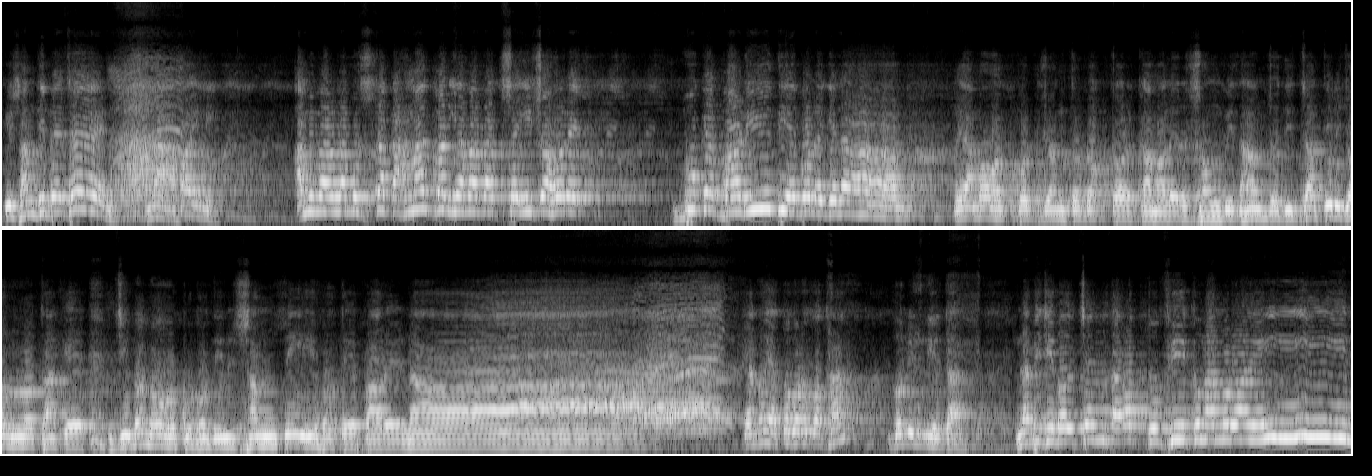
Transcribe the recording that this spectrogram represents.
কি শান্তি পেয়েছেন? না, হয়নি। আমি মাওলা মুশতাক আহমদ বাড়ি আমার রাজশাহী শহরে। বুকে বাড়ি দিয়ে বলে গেলাম, কেয়ামত পর্যন্ত ডক্টর কামালের সংবিধান যদি জাতির জন্য থাকে, জীবনও কোনোদিন শান্তি হতে পারে না। কেন এত বড় কথা? দলিল নিয়ে যান। নবীজি বলছেন তারা তুফিক মামরাইন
